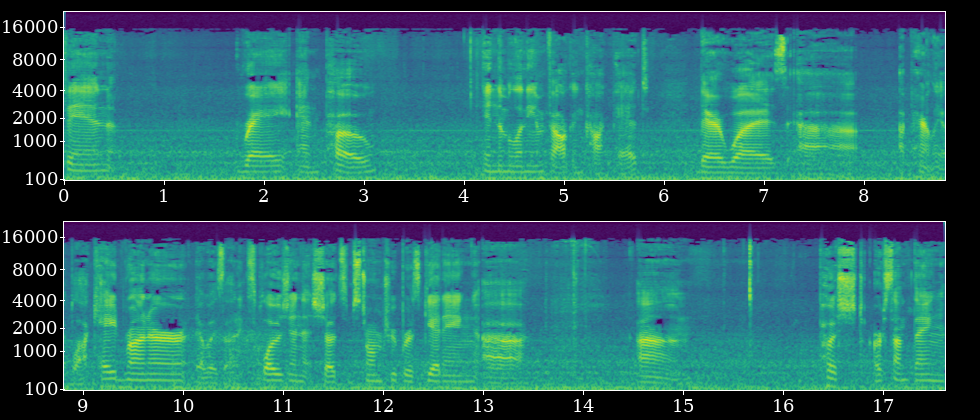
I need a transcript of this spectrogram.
Finn, Rey, and Poe in the Millennium Falcon cockpit. There was uh, apparently a blockade runner. There was an explosion that showed some stormtroopers getting uh, um, pushed or something.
